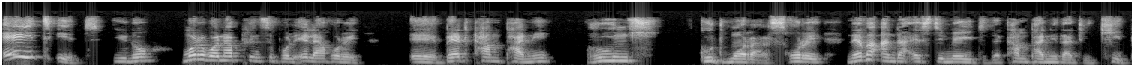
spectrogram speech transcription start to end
ate it you know. Mo re bona principle e la gore uh, bad company ruins good morals. Gore never underestimate the company that you keep.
